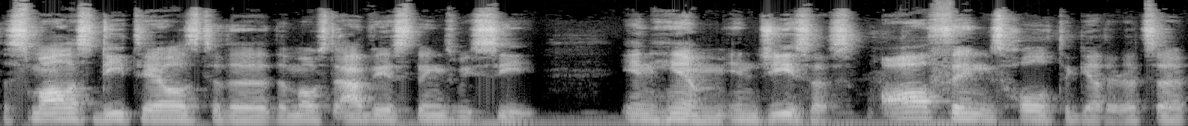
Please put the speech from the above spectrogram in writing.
the smallest details to the, the most obvious things we see in him, in Jesus, all things hold together. That's a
